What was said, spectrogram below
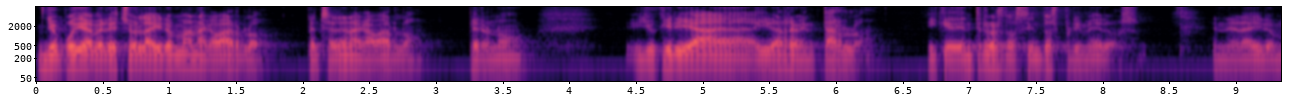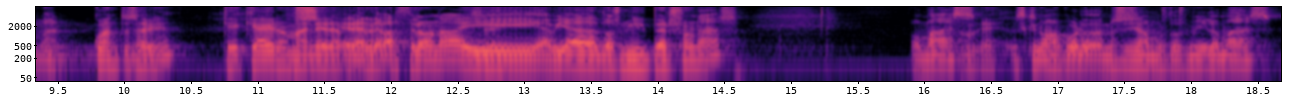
yo podía haber hecho el Ironman, acabarlo. Pensar en acabarlo. Pero no. Yo quería ir a reventarlo. Y quedé entre los 200 primeros en el Ironman. ¿Cuántos había? ¿Qué, qué Ironman era? Era el de? Barcelona y había 2.000 personas o más. Es que no me acuerdo, no sé si éramos 2.000 o más.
